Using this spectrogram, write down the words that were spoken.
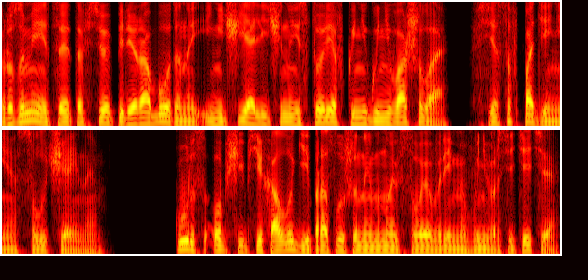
Разумеется, это все переработано, и ничья личная история в книгу не вошла. Все совпадения случайны. Курс общей психологии, прослушанный мной в свое время в университете,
